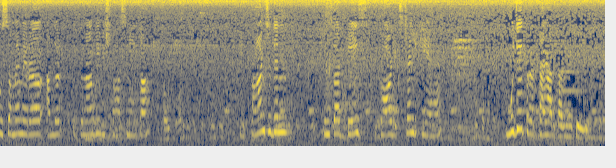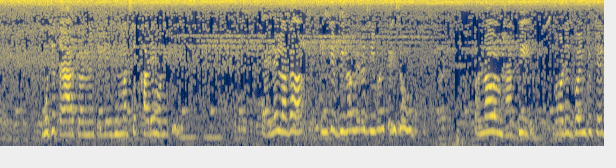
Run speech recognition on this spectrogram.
उस समय मेरा अंदर इतना भी विश्वास नहीं था कि पांच दिन इनका डेज़ गॉड एक्सटेंड किए हैं मुझे तैयार करने के लिए। मुझे तैयार करने के लिए, हिम्मत से खड़े होने के लिए। पहले लगा इनके बिना मेरा जीवन कैसे होगा? और now I am happy God is going to take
